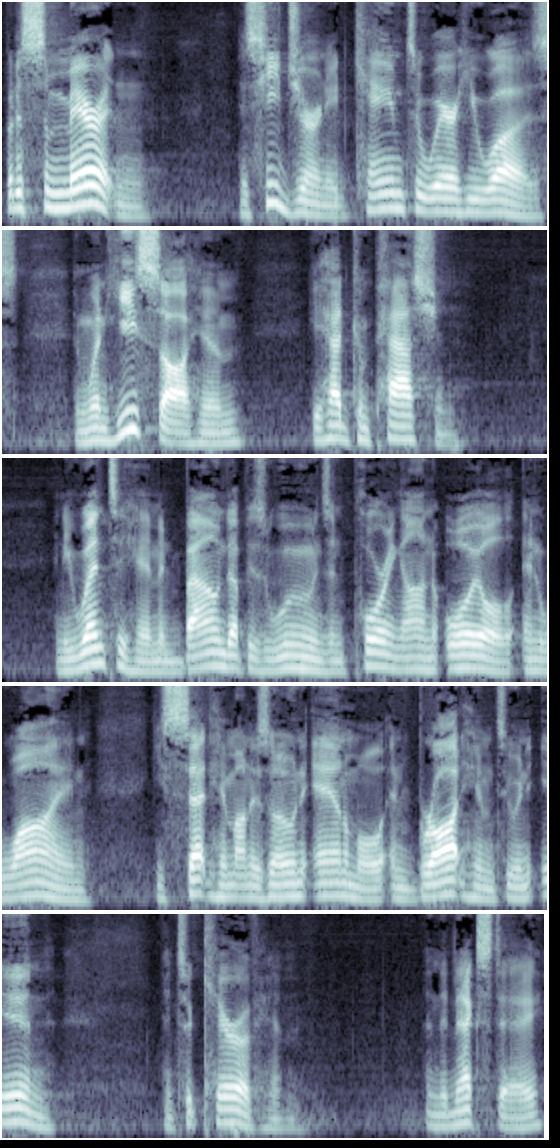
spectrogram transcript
But a Samaritan, as he journeyed, came to where he was. And when he saw him, he had compassion. And he went to him and bound up his wounds, and pouring on oil and wine, he set him on his own animal and brought him to an inn and took care of him. And the next day,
